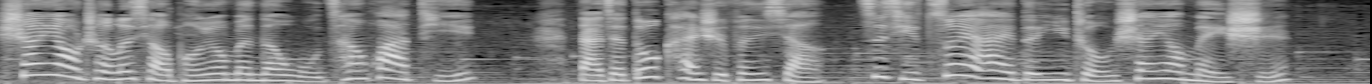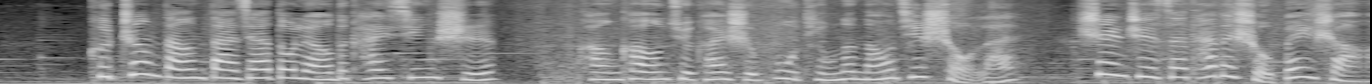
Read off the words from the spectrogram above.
山药成了小朋友们的午餐话题。大家都开始分享自己最爱的一种山药美食，可正当大家都聊得开心时，康康却开始不停地挠起手来，甚至在他的手背上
